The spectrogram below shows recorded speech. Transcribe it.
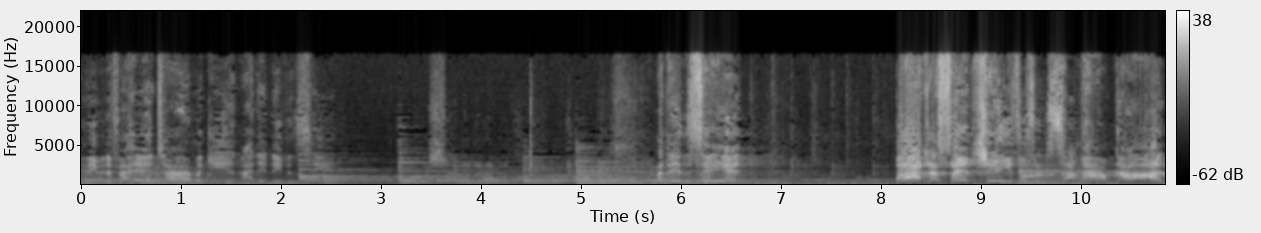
And even if I had time, again, I didn't even see it. I didn't see it. But I just said Jesus, and somehow God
